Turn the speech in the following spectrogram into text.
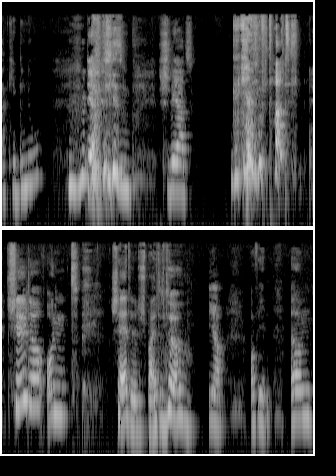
Akebino, der mit diesem Schwert gekämpft hat. Schilde und Schädel spaltete. Ja, auf jeden Fall. Ähm,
